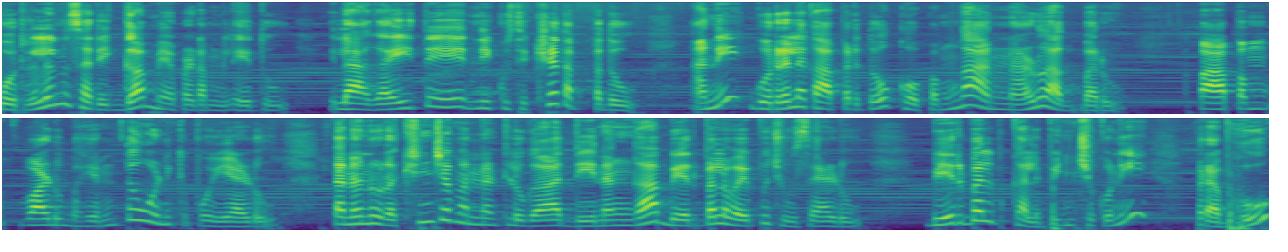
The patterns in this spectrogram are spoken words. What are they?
గొర్రెలను సరిగ్గా మేపడం లేదు. ఇలాగైతే నీకు శిక్ష తప్పదు అని గొర్రెల కాపరితో కోపంగా అన్నాడు అక్బరు. పాపం వాడు భయంతో వణికిపోయాడు. తనను రక్షించమన్నట్లుగా దీనంగా బీర్బల వైపు చూశాడు. బీర్బల్ కల్పించుకుని ప్రభు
